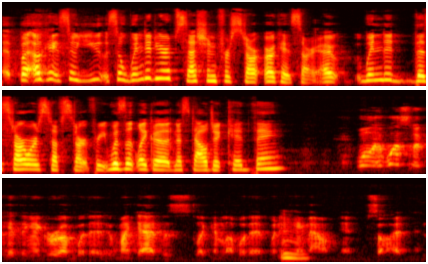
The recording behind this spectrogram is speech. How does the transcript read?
But but okay, so you so when did your obsession for Star? Okay, sorry. I, when did the Star Wars stuff start for you? Was it like a nostalgic kid thing? Well, it was a kid thing. I grew up with it. My dad was like in love with it when it Mhm. came out and saw it. And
